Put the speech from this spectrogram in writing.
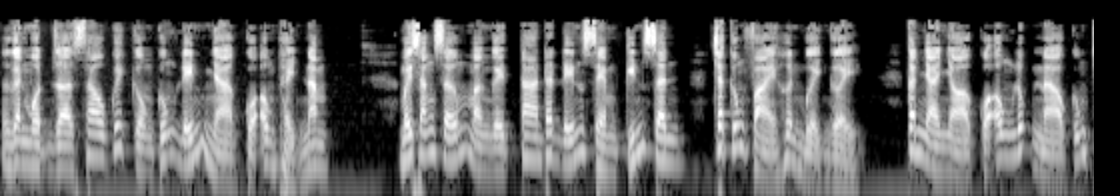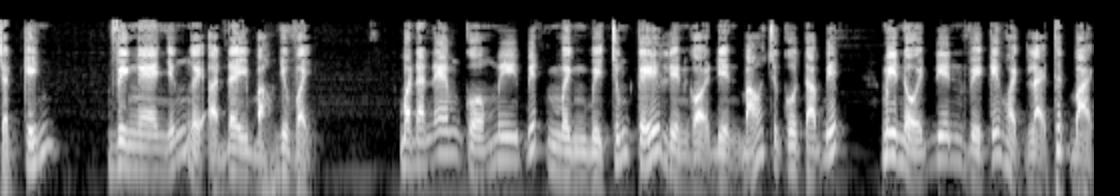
Gần một giờ sau cuối cùng cũng đến nhà của ông thầy Năm. Mấy sáng sớm mà người ta đã đến xem kín sân, chắc cũng phải hơn 10 người. Căn nhà nhỏ của ông lúc nào cũng chật kín, vì nghe những người ở đây bảo như vậy. Bà đàn em của mi biết mình bị trúng kế liền gọi điện báo cho cô ta biết. mi nổi điên vì kế hoạch lại thất bại.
